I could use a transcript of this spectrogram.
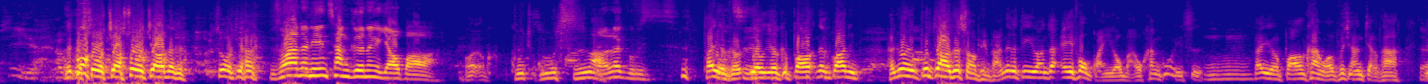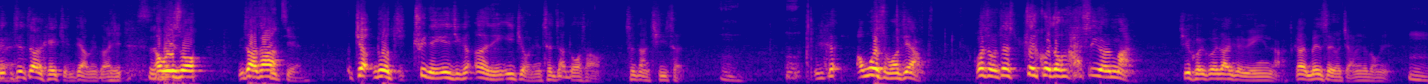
屁呀！那个塑胶 塑胶那个塑胶，你说他那天唱歌那个腰包啊？哦，古古驰嘛。哦，那古。他有个有有个包，那个包你很多人不知道这什么品牌，那个地方在 A4 馆有买，我看过一次。嗯哼，他有包看，我不想讲他，这这样可以剪掉没关系。那我就说，你知道他叫如果去年业绩跟二零一九年成长多少？成长七成。嗯，你看啊，为什么这样？为什么这最贵的东西还是有人买？其实回归到一个原因啊，刚才 Benson 有讲那个东西。嗯，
